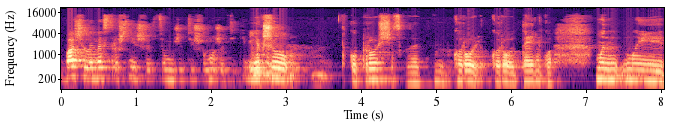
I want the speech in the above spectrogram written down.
бачили найстрашніше в цьому житті, що може тільки бути. Якщо тако проще сказати, король, коротенько, ми, ми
